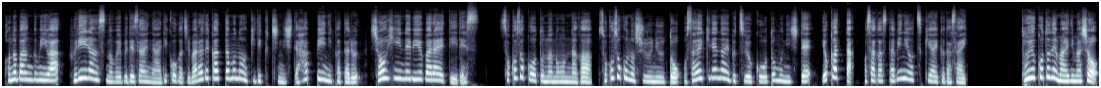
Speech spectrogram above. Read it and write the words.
この番組はフリーランスのウェブデザイナーリコが自腹で買ったものを切り口にしてハッピーに語る商品レビューバラエティです。そこそこ大人の女がそこそこの収入と抑えきれない物欲をお供にしてよかったを探す旅にお付き合いください。ということで参りましょう。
